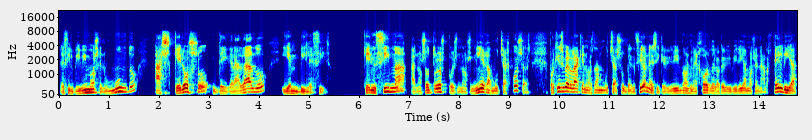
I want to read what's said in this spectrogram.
Es decir, vivimos en un mundo asqueroso, degradado, y envilecido que encima a nosotros pues nos niega muchas cosas, porque es verdad que nos dan muchas subvenciones y que vivimos mejor de lo que viviríamos en Argelia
